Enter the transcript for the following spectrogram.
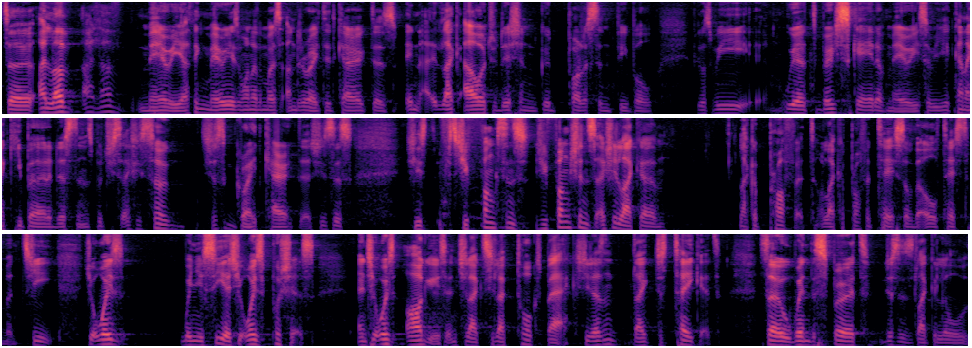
So I love I love Mary. I think Mary is one of the most underrated characters in uh, like our tradition. Good Protestant people because we we are very scared of Mary, so we kind of keep her at a distance. But she's actually so she's just a great character. She's this she's she functions she functions actually like a like a prophet or like a prophetess of the Old Testament. She she always when you see her, she always pushes and she always argues and she like she like talks back. She doesn't like just take it. So when the spirit, just as like a little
